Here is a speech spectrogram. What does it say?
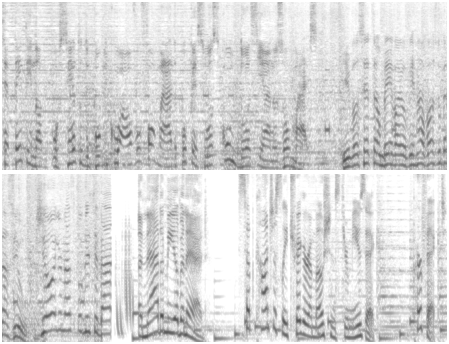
79% do público-alvo formado por pessoas com 12 anos ou mais. E você também vai ouvir na Voz do Brasil. De olho nas publicidades. Anatomy of an ad. Subconsciously trigger emotions through music. Perfect.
